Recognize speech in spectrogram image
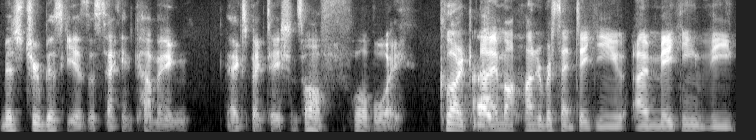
Mitch Trubisky is the second coming expectations. Oh, oh boy. Clark, Uh, I'm 100% taking you. I'm making the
